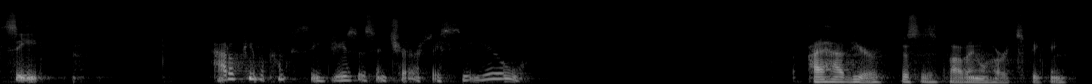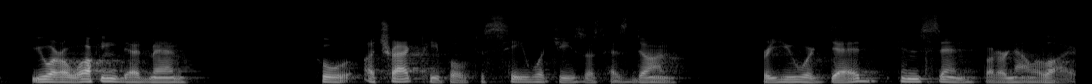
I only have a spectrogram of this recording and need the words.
see, how do people come to see Jesus in church? They see you. I have here, this is Bob Englehart speaking. You are a walking dead man who attract people to see what Jesus has done. For you were dead in sin, but are now alive.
